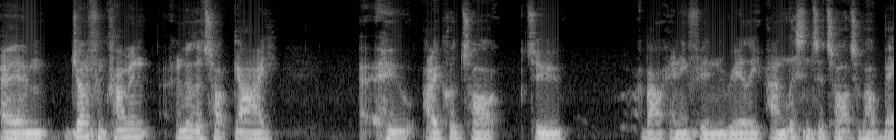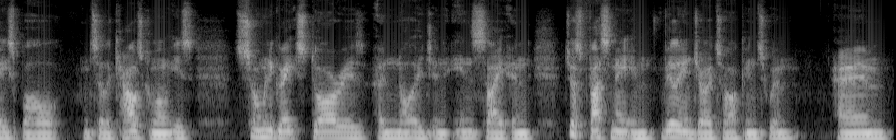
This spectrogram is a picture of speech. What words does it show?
Um, Jonathan Cramen, another top guy uh, who I could talk to about anything really and listen to talks about baseball until the cows come home. He's so many great stories and knowledge and insight and just fascinating. Really enjoyed talking to him. Um,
